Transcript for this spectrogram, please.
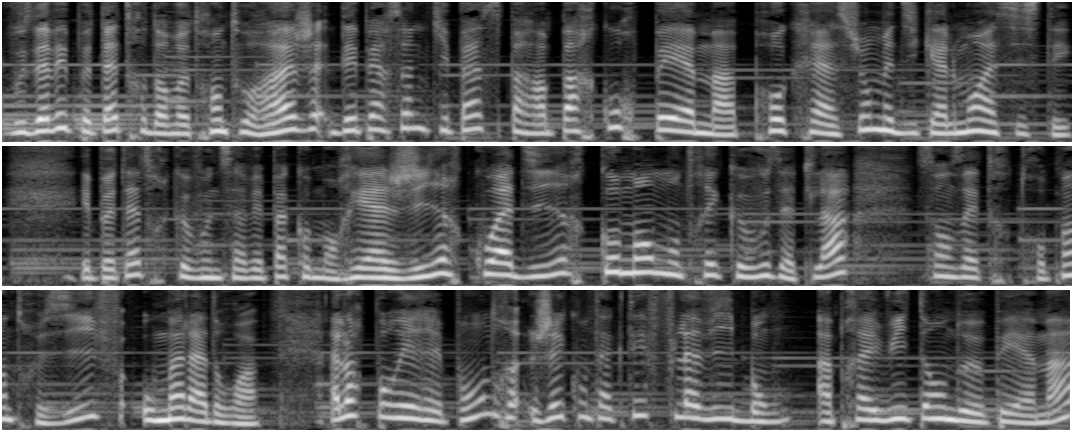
Vous avez peut-être dans votre entourage des personnes qui passent par un parcours PMA, procréation médicalement assistée. Et peut-être que vous ne savez pas comment réagir, quoi dire, comment montrer que vous êtes là sans être trop intrusif ou maladroit. Alors pour y répondre, j'ai contacté Flavie Bon. Après 8 ans de PMA,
